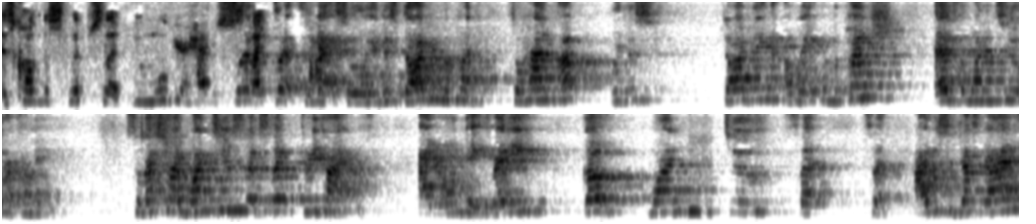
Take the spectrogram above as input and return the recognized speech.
It's called the slip slip. You move your head slightly. flip. So yeah, so you're just dodging the punch. So hands up, we're just dodging away from the punch as the one and two are coming. So let's try one, two, slip, slip, three times at your own pace. Ready? Go. One, two, slip, slip. I would suggest, guys,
